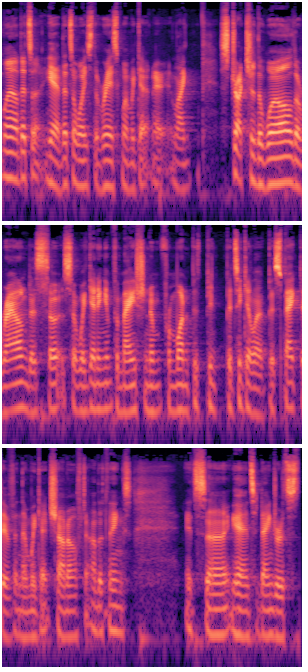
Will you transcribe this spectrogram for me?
Well, that's a yeah. That's always the risk when we get uh, like structure the world around us, so so we're getting information from one p- particular perspective, and then we get shut off to other things. It's uh, yeah, it's a dangerous.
